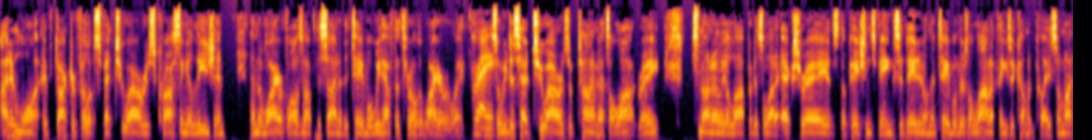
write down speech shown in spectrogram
I didn't want if Dr. Phillips spent two hours crossing a lesion and the wire falls off the side of the table, we have to throw the wire away. Right. So we just had two hours of time. That's a lot, right? It's not only a lot, but it's a lot of x-ray. It's the patients being sedated on the table. There's a lot of things that come in play. So my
